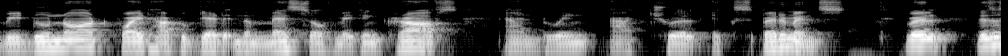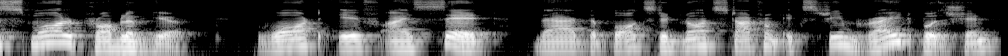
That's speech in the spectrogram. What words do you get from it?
we do not quite have to get in the mess of making graphs and doing actual experiments. Well, there's a small problem here. What if I said that the box did not start from extreme right position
